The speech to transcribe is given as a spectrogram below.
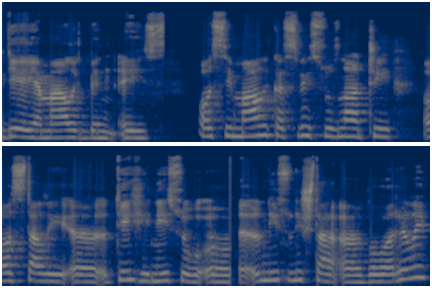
gdje je Malik bin Eis. Osim Malika svi su znači ostali uh, tihi, nisu, uh, nisu ništa uh, govorili.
